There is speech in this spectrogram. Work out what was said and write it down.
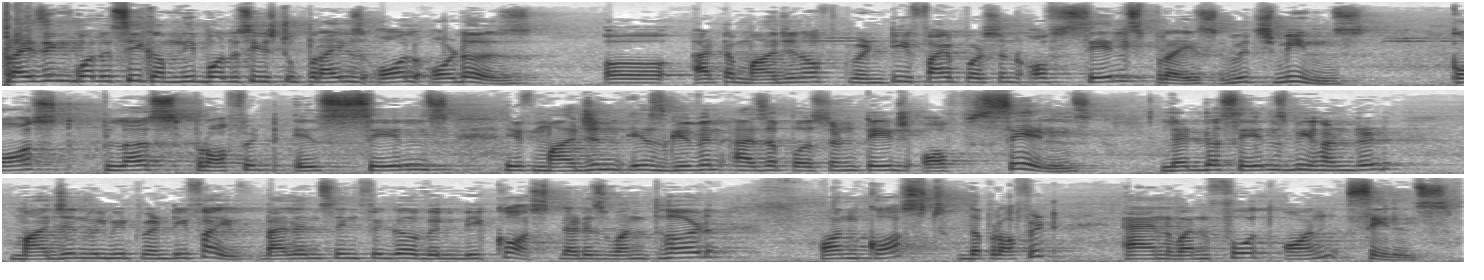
Pricing policy, company policy is to price all orders uh, at a margin of 25% of sales price, which means cost plus profit is sales. If margin is given as a percentage of sales, let the sales be 100 margin will be 25 balancing figure will be cost. That is one third on cost the profit and one fourth on sales.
